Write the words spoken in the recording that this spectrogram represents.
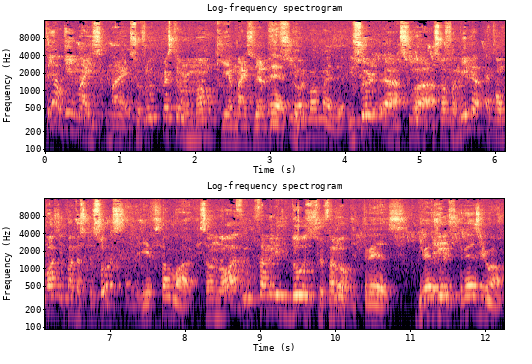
Tem alguém mais, mais. O senhor falou que parece ter um irmão que é mais velho do que É, o senhor. irmão mais E velho. o senhor, a sua, a sua família é composta de quantas pessoas? Vive são nove. São nove, família de 12, o senhor falou? De 13. De 13, 13. 13 irmãos.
